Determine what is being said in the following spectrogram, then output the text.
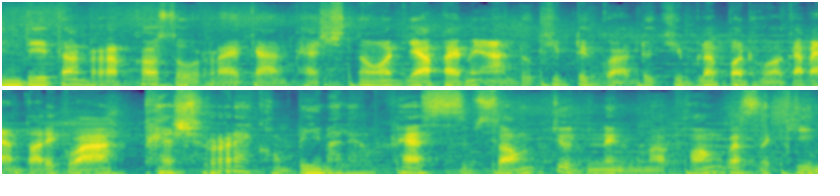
ยินดีต้อนรับเข้าสู่รายการ Patch Note อย่าไปไม่อ่านดูคลิปดีกว่า ดูคลิปแล้วเปิดหัวกับแอนต่อดีกว่าแพชแรกของปีมาแล้วแพช12.1 มาพร้อมกับสกิน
